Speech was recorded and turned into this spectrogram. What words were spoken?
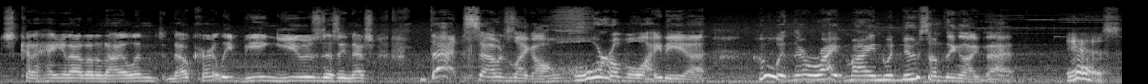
just kind of hanging out on an island, now currently being used as a natural. That sounds like a horrible idea. Who in their right mind would do something like that? yes,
